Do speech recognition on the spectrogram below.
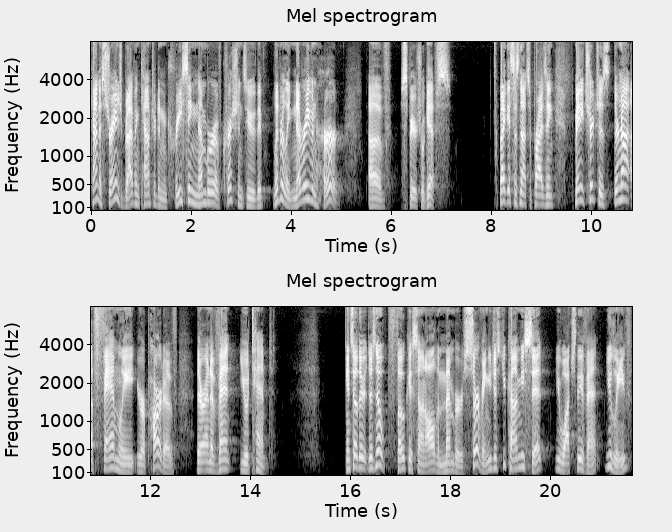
kind of strange, but I've encountered an increasing number of Christians who they've literally never even heard of spiritual gifts. But I guess it's not surprising. Many churches, they're not a family you're a part of, they're an event you attend. And so there, there's no focus on all the members serving. You just you come, you sit, you watch the event, you leave.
